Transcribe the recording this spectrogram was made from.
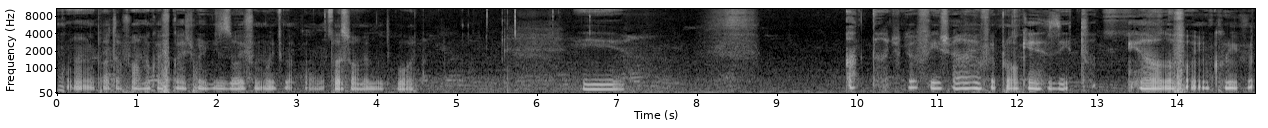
com a plataforma que o Eficaz disponibilizou e foi muito bacana. A plataforma é muito boa. E a tarde que eu fiz, ah, eu fui pro Walkerzito e a aula foi incrível.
